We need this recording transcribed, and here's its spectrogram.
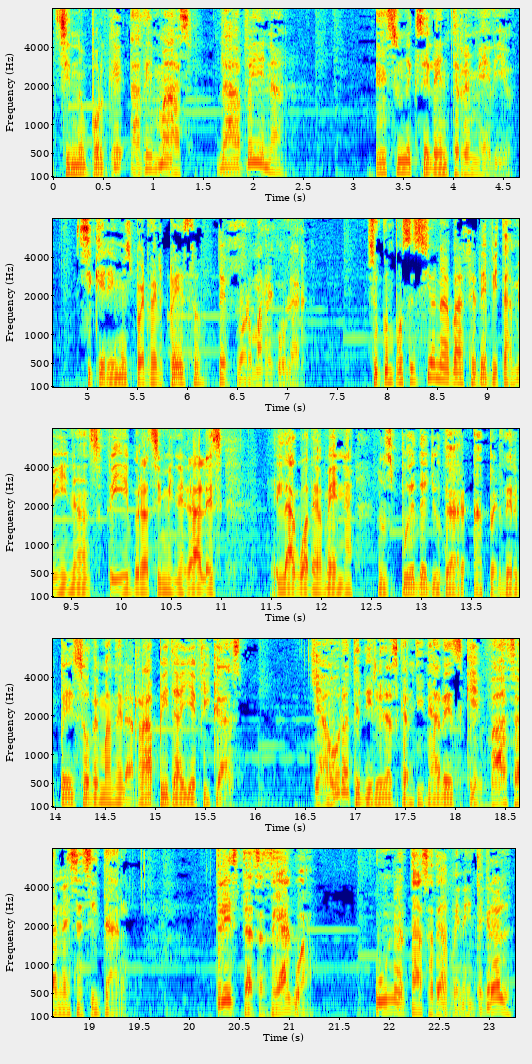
sino porque además la avena es un excelente remedio si queremos perder peso de forma regular. Su composición a base de vitaminas, fibras y minerales, el agua de avena nos puede ayudar a perder peso de manera rápida y eficaz. Y ahora te diré las cantidades que vas a necesitar. 3 tazas de agua. Una taza de avena integral.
